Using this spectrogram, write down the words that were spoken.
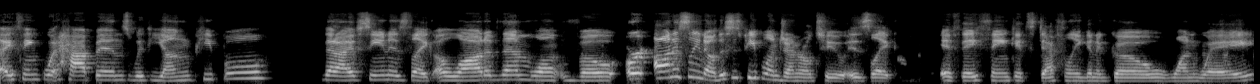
I think what happens with young people that I've seen is like a lot of them won't vote, or honestly, no, this is people in general too. Is like if they think it's definitely going to go one way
